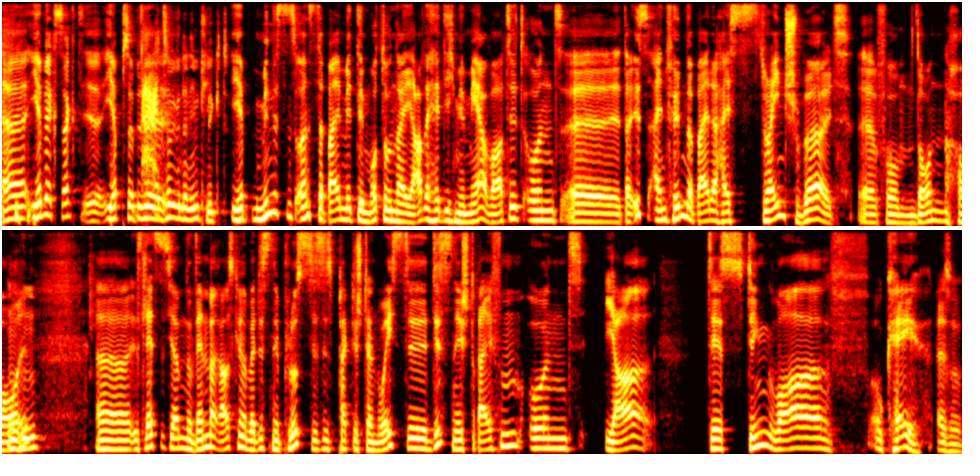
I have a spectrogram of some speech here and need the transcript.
äh, ich habe ja gesagt, äh, ich habe so ein bisschen. Ah, jetzt habe ich wieder geklickt. Ich habe mindestens eins dabei mit dem Motto, na ja, da hätte ich mir mehr erwartet. Und äh, da ist ein Film dabei, der heißt Strange World äh, vom Don Hall. Mhm. Äh, ist letztes Jahr im November rausgekommen bei Disney Plus. Das ist praktisch der neueste Disney-Streifen. Und ja, das Ding war okay, also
